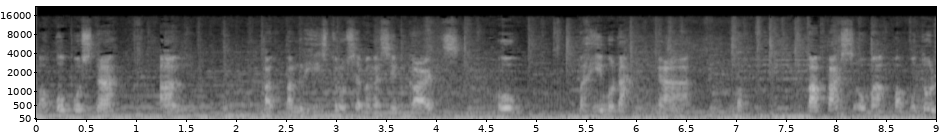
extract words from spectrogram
mapupos na ang pagpangrehistro sa mga SIM cards o mahimo na nga papas o maputol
